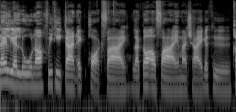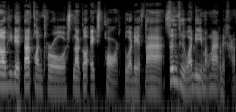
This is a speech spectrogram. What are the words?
ได้เรียนรู้เนาะวิธีการ Export ไฟล์ แล้วก็เอาไฟล์มาใช้ก็คือเข้าที่ Data Controls แล้วก็ Export ตัว Data ซึ่งถือว่าดีมาก ๆ เลยครับ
